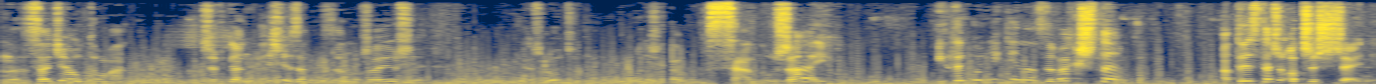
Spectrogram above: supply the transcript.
na zasadzie automatu, że w Gangesie za- zanurzają się też ludzie. Oni się tam zanurzają. I tego nikt nie nazywa chrztem. A to jest też oczyszczenie.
